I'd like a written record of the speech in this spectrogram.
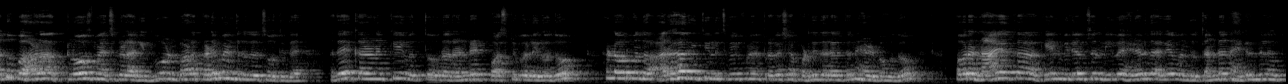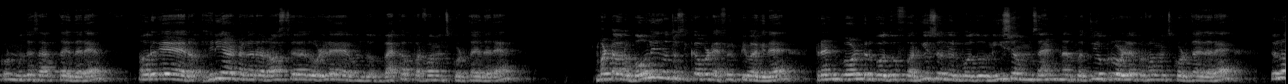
ಅದು ಬಹಳ ಕ್ಲೋಸ್ ಮ್ಯಾಚ್ಗಳಾಗಿದ್ವು ಅಂಡ್ ಬಹಳ ಕಡಿಮೆ ಅಂತರದಲ್ಲಿ ಸೋತಿದೆ. ಅದೇ ಕಾರಣಕ್ಕೆ ಇವತ್ತು ಅವರ ರನ್ ರೇಟ್ ಪಾಸಿಟಿವ್ ಅಲ್ಲಿ ಇರೋದು ಅಂಡ್ ಅವರು ಒಂದು ಅರ್ಹ ರೀತಿಯಲ್ಲಿ ಸೆಮಿಫೈನಲ್ ಪ್ರವೇಶ ಪಡೆದಿದ್ದಾರೆ ಅಂತಾನೆ ಹೇಳಬಹುದು. ಅವರ ನಾಯಕ ಕೇನ್ ವಿಲಿಯಮ್ಸನ್ ನೀವೇ ಹೇಳಿದಾಗೆ ಒಂದು ತಂಡನ ಹೆಗಲ ಮೇಲೆ ಹೊತ್ಕೊಂಡು ಮುಂದೆ ಸಾಕ್ತಾ ಇದ್ದಾರೆ. ಅವರಿಗೆ ಹಿರಿಯ ಆಟಗಾರ ರಾಸ್ ಟೇಲರ್ ಒಳ್ಳೆ ಒಂದು ಬ್ಯಾಕಪ್ ಪರ್ಫಾರ್ಮೆನ್ಸ್ ಕೊಡ್ತಾ ಇದ್ದಾರೆ. ಬಟ್ ಅವರ ಬೌಲಿಂಗ್ ಅಂತೂ ಸಿಕ್ಕಾಪಟ್ಟೆ ಎಫೆಕ್ಟಿವ್ ಆಗಿದೆ. ಟ್ರೆಂಟ್ ಬೋಲ್ಟ್ ಇರ್ಬೋದು ಫರ್ಗ್ಯೂಸನ್ ಇರ್ಬೋದು ನೀಶಮ್ ಸ್ಯಾಂಟ್ನರ್ ಪ್ರತಿಯೊಬ್ಬರು ಒಳ್ಳೆ ಪರ್ಫಾರ್ಮೆನ್ಸ್ ಕೊಡ್ತಾ ಇದ್ದಾರೆ. ಎಲ್ಲೋ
